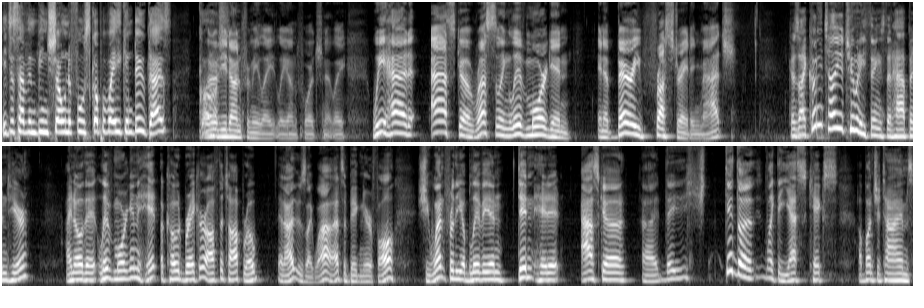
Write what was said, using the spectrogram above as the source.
He just haven't been shown the full scope of what he can do, guys. What have you done for me lately, unfortunately? We had Asuka wrestling Liv Morgan in a very frustrating match. Because I couldn't tell you too many things that happened here. I know that Liv Morgan hit a code breaker off the top rope, and I was like, wow, that's a big near fall. She went for the Oblivion, didn't hit it. Asuka, uh, they did the like the yes kicks a bunch of times,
